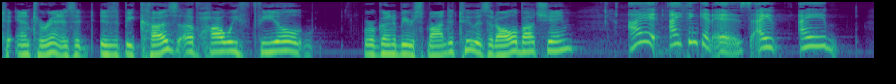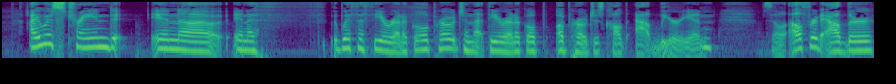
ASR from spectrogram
to enter in? Is it is it because of how we feel we're going to be responded to? Is it all about shame? I I think it is. I I I was trained in a in a th- with a theoretical approach, and that theoretical approach is called Adlerian. So Alfred Adler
